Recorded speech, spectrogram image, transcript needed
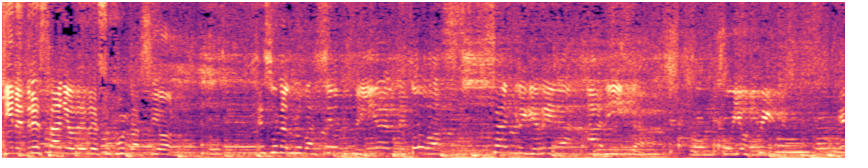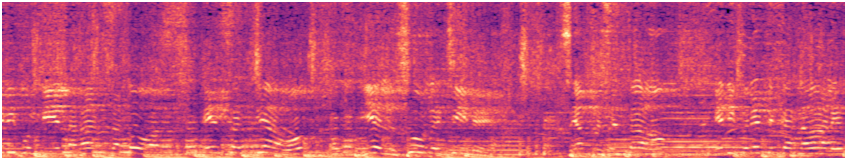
Tiene tres años desde su fundación. Es una agrupación filial de Todas, Sangre Guerrera Arica, cuyo fin es difundir la danza Todas en Santiago y el sur de Chile. Se han presentado en diferentes carnavales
